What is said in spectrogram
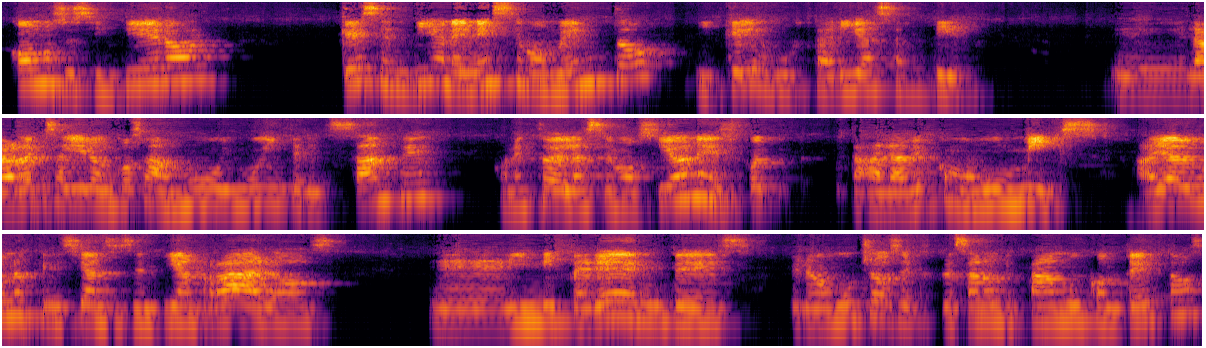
cómo se sintieron, qué sentían en ese momento y qué les gustaría sentir. Eh, la verdad que salieron cosas muy, muy interesantes. Con esto de las emociones fue a la vez como un mix. Hay algunos que decían se sentían raros, eh, indiferentes, pero muchos expresaron que estaban muy contentos.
